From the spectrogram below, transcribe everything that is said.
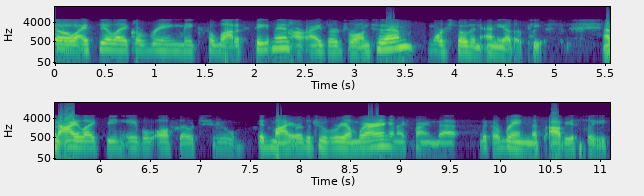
so I feel like a ring makes a lot of statement. Our eyes are drawn to them more so than any other piece. And I like being able also to admire the jewelry I'm wearing, and I find that with a ring, that's obviously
